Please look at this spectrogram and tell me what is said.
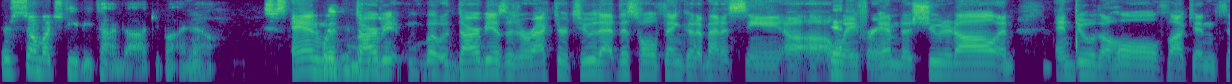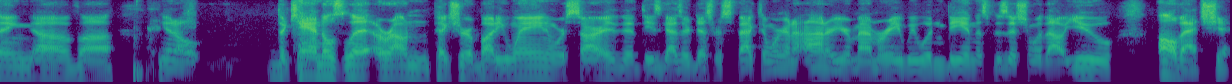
there's so much TV time to occupy now. And with. Darby, but with Darby as a director too, that this whole thing could have been a scene, uh, a Yeah. way for him to shoot it all and and do the whole fucking thing of, uh, you know, the candles lit around the picture of Buddy Wayne, and we're sorry that these guys are disrespecting. We're gonna honor your memory. We wouldn't be in this position without you. All that shit,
